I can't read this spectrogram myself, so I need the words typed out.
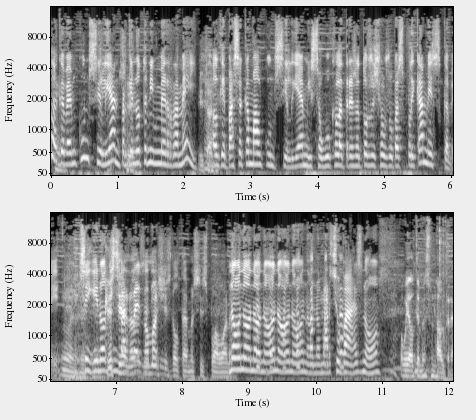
l'acabem conciliant, perquè no tenim més remei. El que passa que mal conciliem, i segur que la Teresa Tors això us ho va explicar més que bé. O sigui, no tinc Cristina, no, res no a dir. marxis del tema, sisplau, ara. No, no, no, no, no, no, no, no marxo pas, no. Avui el tema és un altre.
